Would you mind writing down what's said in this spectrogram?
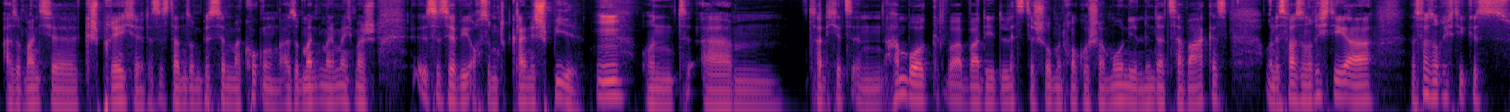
Also manche Gespräche, das ist dann so ein bisschen mal gucken. Also man, man, manchmal ist es ja wie auch so ein kleines Spiel. Und ähm, das hatte ich jetzt in Hamburg, war, war die letzte Show mit Rocco Schamoni und Linda Zerwakis. Und es war so ein richtiger, das war so ein richtiges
